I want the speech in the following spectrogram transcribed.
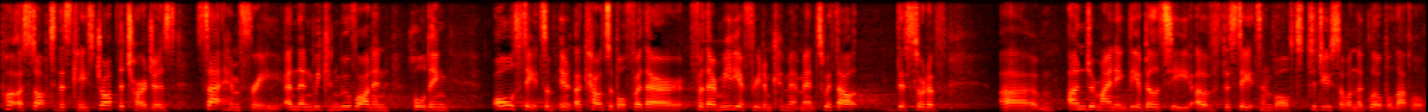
put a stop to this case, drop the charges, set him free, and then we can move on in holding all states accountable for their, for their media freedom commitments without this sort of um, undermining the ability of the states involved to do so on the global level.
